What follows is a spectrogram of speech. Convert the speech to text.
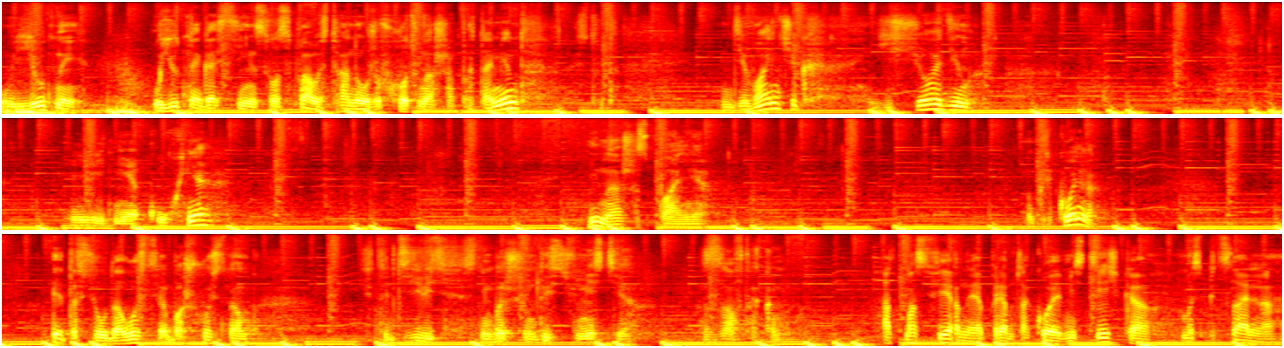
уютный уютная гостиница. Вот с правой стороны уже вход в наш апартамент. То есть тут диванчик, еще один. Летняя кухня. И наша спальня. Ну, прикольно. Это все удовольствие обошлось нам где-то 9 с небольшим тысяч вместе с завтраком. Атмосферное прям такое местечко. Мы специально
